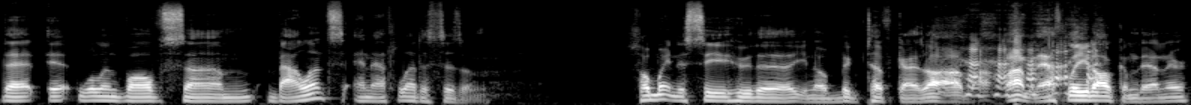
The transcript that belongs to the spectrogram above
that it will involve some balance and athleticism. So I'm waiting to see who the you know big tough guys are. Oh, I'm an athlete. I'll come down there.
